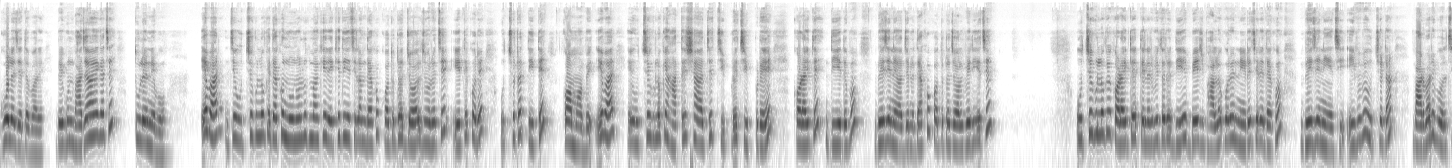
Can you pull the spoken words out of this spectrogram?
গলে যেতে পারে। বেগুন ভাজা হয়ে গেছে, তুলে নেব। এবার যে উচ্ছেগুলোকে দেখো নুন হলুদ মাখিয়ে রেখে দিয়েছিলাম, দেখো কতটা জল ঝরেছে, এতে করে উচ্ছটা তিতে কম হবে। এবার এই উচ্ছেগুলোকে হাতের সাহায্যে চিপড়ে চিপড়ে কড়াইতে দিয়ে দেব ভেজে নেওয়ার জন্য। দেখো কতটা জল বেরিয়েছে। উচ্ছেগুলোকে কড়াইতে তেলের ভিতরে দিয়ে বেশ ভালো করে নেড়ে চেড়ে দেখো ভেজে নিয়েছি। এইভাবে উচ্ছেটা বারবারই বলছি,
